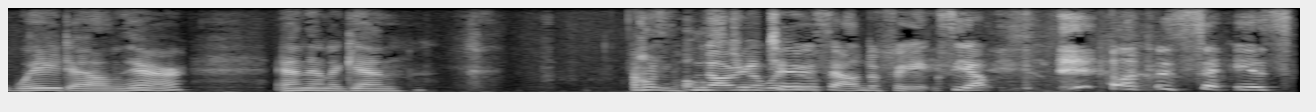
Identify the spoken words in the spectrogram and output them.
way down there. And then again, on Wall no, Street no, too. with the sound effects, yep. All I can say is,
